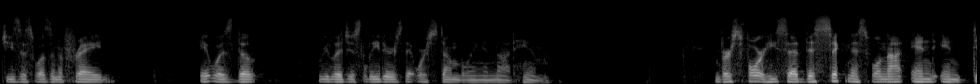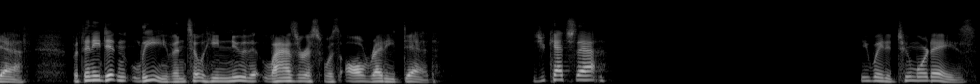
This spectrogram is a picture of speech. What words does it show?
Jesus wasn't afraid. It was the religious leaders that were stumbling and not him. In verse 4, he said, This sickness will not end in death. But then he didn't leave until he knew that Lazarus was already dead. Did you catch that? He waited two more days.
